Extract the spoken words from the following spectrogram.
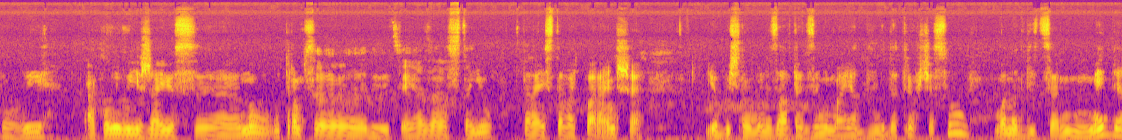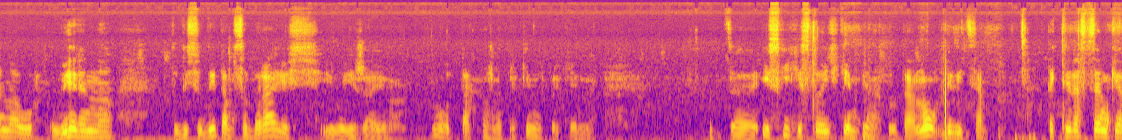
Коли. А коли виїжджаю з. е, Ну, утром е, дивіться, я зараз стою, стараюсь вставати пораньше. І обычно у мене завтрак займає від 2 до 3 часов. Воно длиться медленно, уверенно. Туди-сюди, там собираюсь і виїжджаю. Ну, от так можна прикинути прикольно. Це- І скільки стоїть кемпінг тут? Ну, дивіться, такі розцінки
